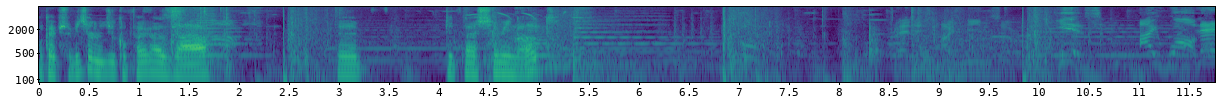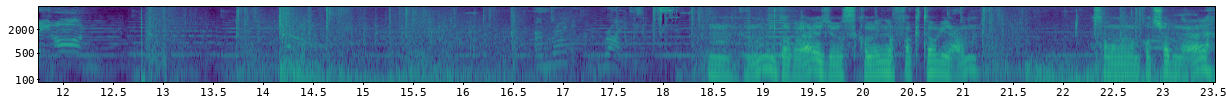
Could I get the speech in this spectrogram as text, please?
Okej, przebicie ludzi Coopera za y, 15 minut. Dobra, idziemy z kolejną faktorią. Są one nam potrzebne.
